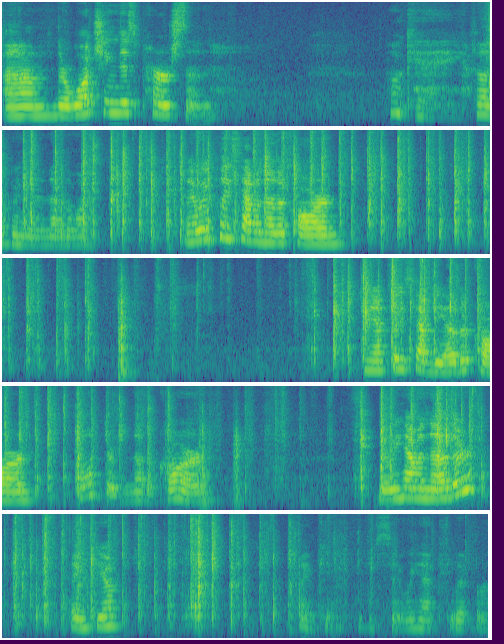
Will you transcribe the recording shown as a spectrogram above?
Um, they're watching this person. Okay, I feel like we need another one. May we please have another card? Yeah, please have the other card. I feel like there's another card. Do we have another? Thank you. Thank you. Let's see, we had flipper.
